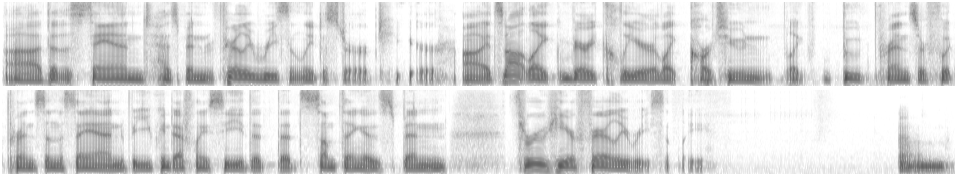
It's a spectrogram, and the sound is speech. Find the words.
uh, that the sand has been fairly recently disturbed here. Uh, it's not like very clear, like cartoon, like boot prints or footprints in the sand, but you can definitely see that that something has been through here fairly recently. Um,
